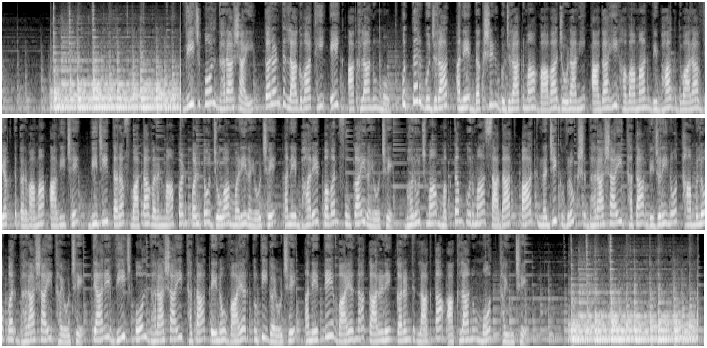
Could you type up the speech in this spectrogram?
વીજપોલ ધરાશાયી, કરંટ લાગવાથી એક આખલાનું મોત. ઉત્તર ગુજરાત અને દક્ષિણ ગુજરાતમાં વાવાઝોડાની આગાહી હવામાન વિભાગ દ્વારા વ્યક્ત કરવામાં આવી છે. બીજી તરફ વાતાવરણમાં પણ પલટો જોવા મળી રહ્યો છે અને ભારે પવન ફૂંકાઈ રહ્યો છે. ભરૂચમાં મક્તમપુરમાં સાદાત પાર્ક નજીક વૃક્ષ ધરાશાયી થતા વીજળીનો થાંભલો પર ધરાશાયી થયો છે. ત્યારે વીજ પોલ ધરાશાયી થતા તેનો વાયર તૂટી ગયો છે અને તે વાયરના કારણે કરંટ લાગતા આખલાનું મોત થયું છે.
